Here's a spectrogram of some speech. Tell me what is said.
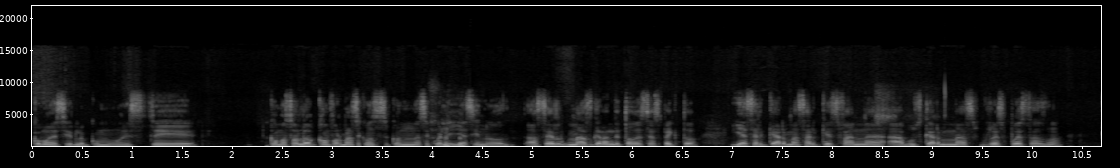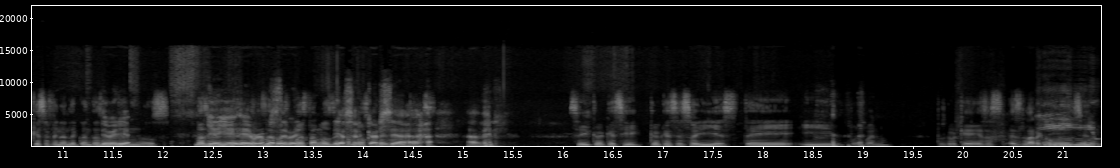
¿cómo decirlo? Como este, como solo conformarse con, con una secuelilla, sino hacer más grande todo ese aspecto y acercar más al que es fan a, a buscar más respuestas, ¿no? Que eso a final de cuentas que Debería- nos, más bien, Abrams de respuesta nos deja más acercarse a, preguntas. a ver. Sí, creo que sí, creo que es eso y este, y pues bueno. pues creo que esa es, esa es la recomendación.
